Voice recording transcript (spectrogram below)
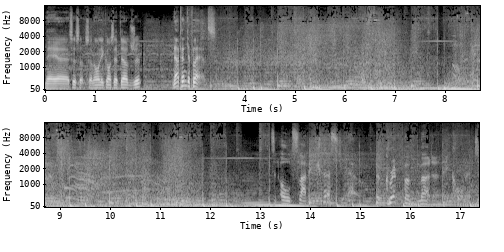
Mais euh, c'est ça, selon les concepteurs du jeu, not in the plans. Old Slavic curse, you know. The grip of murder, they call it.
